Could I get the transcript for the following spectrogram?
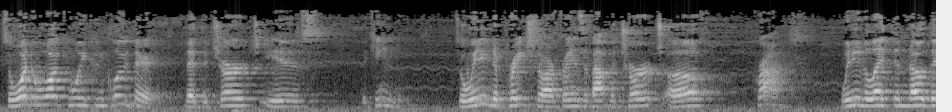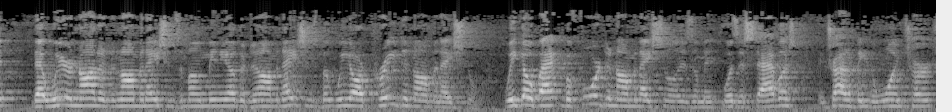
So what, do, what can we conclude there? That the church is the kingdom. So we need to preach to our friends about the church of Christ. We need to let them know that, that we are not a denomination among many other denominations, but we are pre-denominational. We go back before denominationalism was established and try to be the one church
